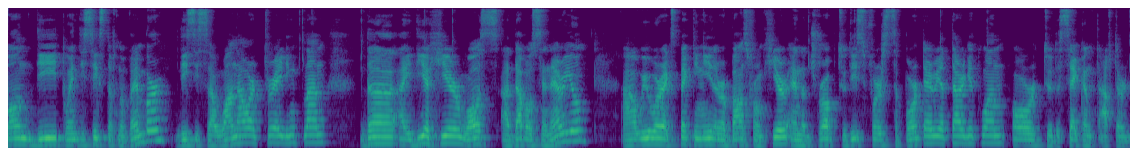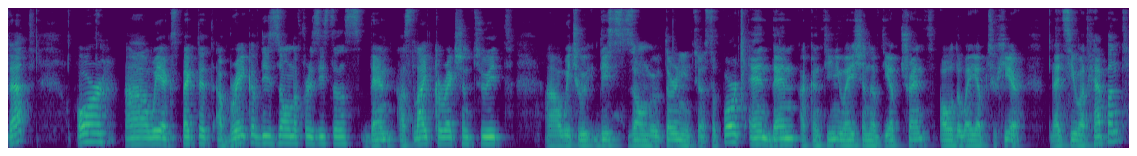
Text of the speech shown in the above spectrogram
on the 26th of November. This is a one hour trading plan. The idea here was a double scenario. Uh, we were expecting either a bounce from here and a drop to this first support area target one or to the second after that. Or uh, we expected a break of this zone of resistance, then a slight correction to it, uh, which we, this zone will turn into a support and then a continuation of the uptrend all the way up to here. Let's see what happened.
